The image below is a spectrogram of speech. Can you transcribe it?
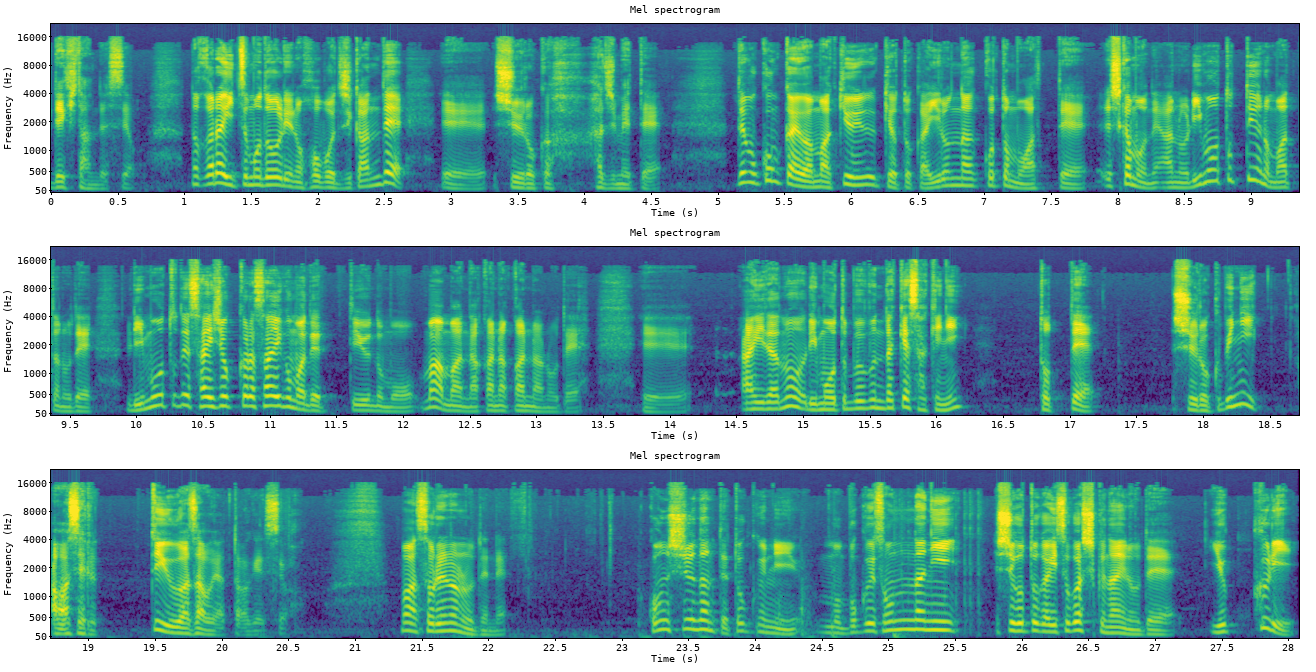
できたんですよ。だからいつも通りのほぼ時間で、えー収録始めて。でも今回はまあ急遽とかいろんなこともあってしかもねあのリモートっていうのもあったのでリモートで最初から最後までっていうのもまあまあなかなかなので、えー間のリモート部分だけ先に撮って収録日に合わせるっていう技をやったわけですよ。まあそれなのでね今週なんて特にもう僕そんなに仕事が忙しくないのでゆっくり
